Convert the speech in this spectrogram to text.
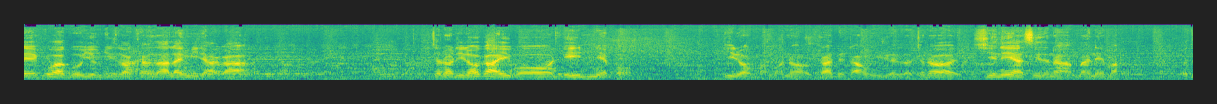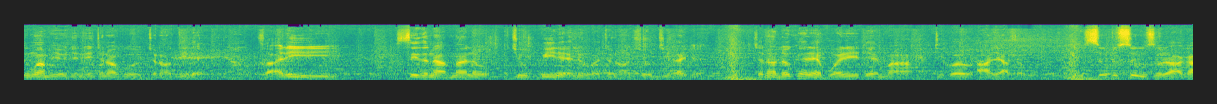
လည်းကိုယ့်အကိုယုံကြည်စွာခံစားလိုက်မိတာကကျွန်တော်ဒီလောကကြီးပေါ်၄နှစ်ပေါ့ပြည်တော့မှာပေါ့နော်ဥက္ကဋ္ဌပြတောင်းယူရဲဆိုတော့ကျွန်တော်ရင်ထဲကစေတနာအမှန်နဲ့ပါ ဘယ်သူမှမယုံချင်နေကျွန်တော်ကိုကျွန်တော်သိတယ်ဆိုတော့အဲ့ဒီစေတနာမှန်လို့အကျိုးပေးတယ်လို့ပဲကျွန်တော်ယုံကြည်လိုက်တယ်ကျွန်တော်လုပ်ခဲ့တဲ့ပွဲတွေထဲမှာဒီပွဲကိုအားရဆုံးပါစုတစုဆိုတာက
